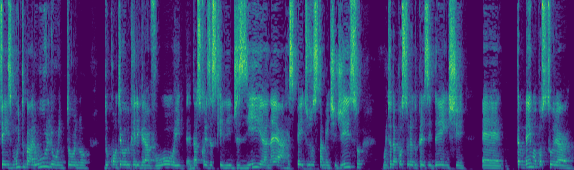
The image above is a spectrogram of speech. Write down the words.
fez muito barulho em torno do conteúdo que ele gravou e das coisas que ele dizia, né, a respeito justamente disso, muito da postura do presidente, é, também uma postura,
